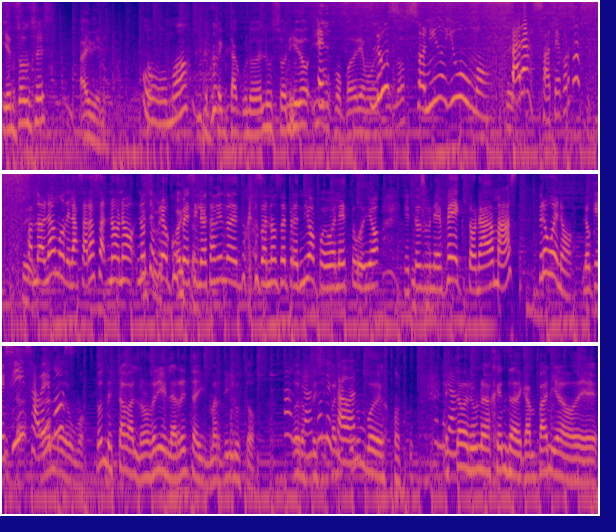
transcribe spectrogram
y entonces, ahí viene. Humo. Espectáculo de luz, sonido y El UFO, podríamos Luz, decirlo. sonido y humo. Sí. Zaraza, ¿te acordás? Sí. Cuando hablamos de la zaraza, no, no, no te Eso- preocupes si lo estás viendo de tu casa, no se prendió fuego el estudio. Esto es un efecto nada más. Pero bueno, lo que sí sabemos. de humo, ¿Dónde estaban Rodríguez Larreta y Martín Lustó? Los mira, ¿dónde estaban? En un bodegón. Ah, mirá. Estaban en una agenda de campaña o de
